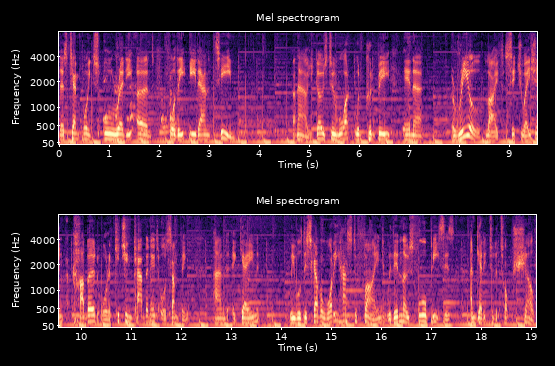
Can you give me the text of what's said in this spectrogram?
there's 10 points already earned for the EDAN team. Now he goes to what would could be in a, a real life situation, a cupboard or a kitchen cabinet or something, and again we will discover what he has to find within those four pieces and get it to the top shelf.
